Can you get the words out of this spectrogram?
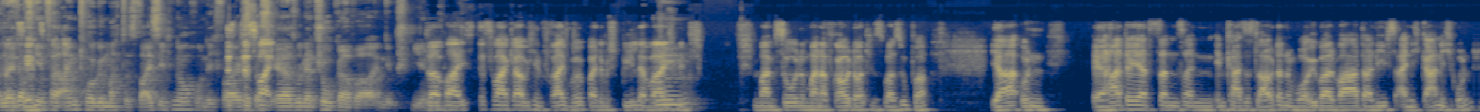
Also er hat auf jeden Fall ein Tor gemacht, das weiß ich noch. Und ich weiß, das, das dass war, er so der Joker war in dem Spiel. Da war ich, das war, glaube ich, in Freiburg bei dem Spiel. Da war hm. ich mit meinem Sohn und meiner Frau dort. Das war super. Ja, und er hatte jetzt dann sein, in Kaiserslautern und wo er überall war, da lief es eigentlich gar nicht rund.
